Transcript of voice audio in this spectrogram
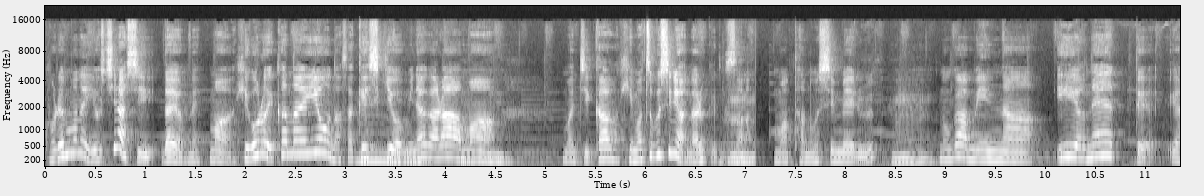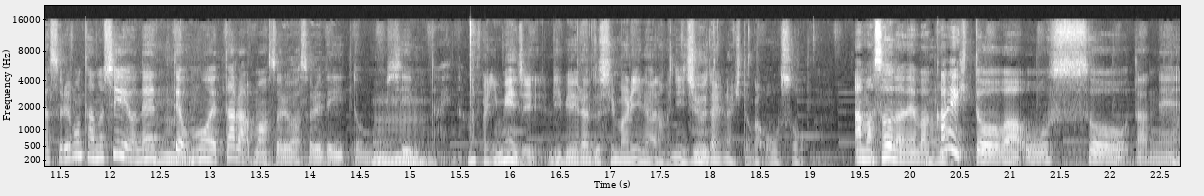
これもねよしあしだよね。まあ日頃行かないような景色を見ながら、まあまあ、時間暇つぶしにはなるけどさ、うん、まあ、楽しめるのがみんないいよねっていやそれも楽しいよねって思えたら、うん、まあそれはそれでいいと思うし、うん、みたいな。なんかイメージリベーラ寿司マリーナなんか20代の人が多そう。あまあそうだね。若い人は多そうだね、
